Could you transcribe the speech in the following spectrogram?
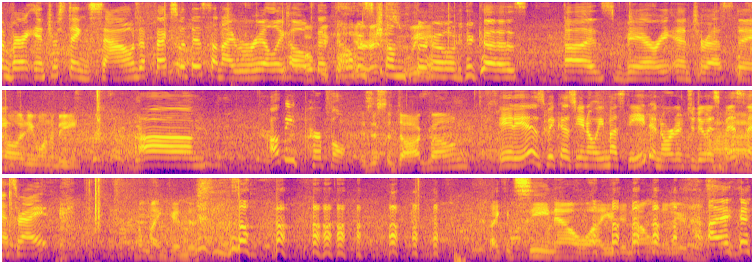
some very interesting sound effects with this, and I really hope Hope that those come Sweet. through because uh, it's very interesting. What color do you want to be? Um, I'll be purple. Is this a dog bone? It is because you know he must eat in order to do his Ah. business, right? Oh my goodness. I can see now why you did not want to do this. I,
